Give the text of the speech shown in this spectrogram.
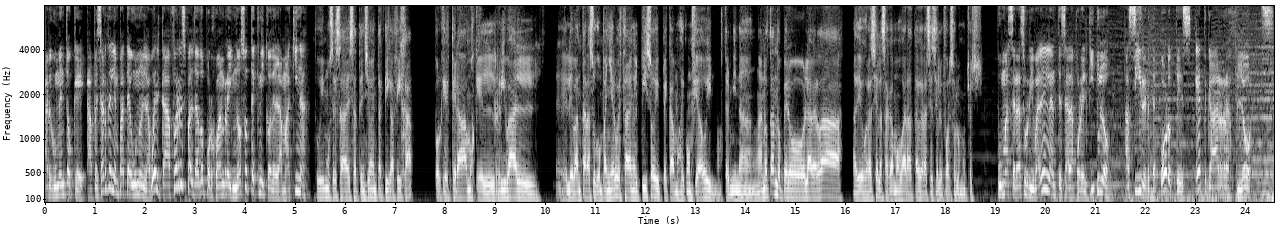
Argumento que, a pesar del empate a uno en la vuelta, fue respaldado por Juan Reynoso, técnico de la máquina. Tuvimos esa, esa tensión en táctica fija porque esperábamos que el rival eh, levantara a su compañero que estaba en el piso y pecamos de confiado y nos terminan anotando, pero la verdad, a Dios gracias, la sacamos barata gracias al esfuerzo de los muchachos. Puma será su rival en la antesala por el título. Asir Deportes, Edgar Flores.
